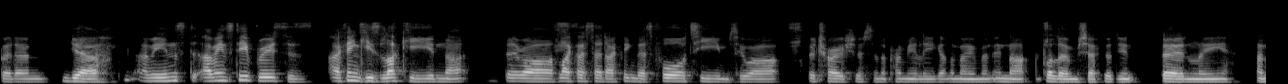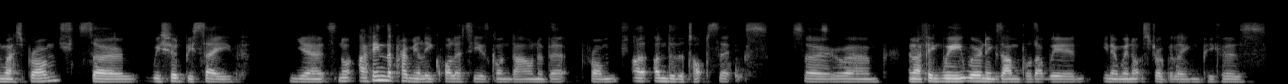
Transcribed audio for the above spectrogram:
But um, yeah, I mean, I mean, Steve Bruce is. I think he's lucky in that there are, like I said, I think there's four teams who are atrocious in the Premier League at the moment. In that Fulham, Sheffield, Burnley, and West Brom. So we should be safe. Yeah, it's not. I think the Premier League quality has gone down a bit from uh, under the top six. So, um, and I think we we're an example that we're, you know, we're not struggling because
